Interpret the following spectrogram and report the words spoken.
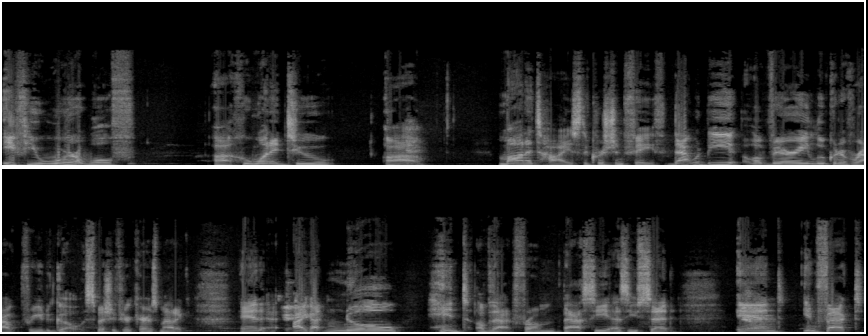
if you were a wolf uh, who wanted to uh, monetize the Christian faith, that would be a very lucrative route for you to go, especially if you're charismatic. And I got no hint of that from Bassey, as you said. And in fact,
